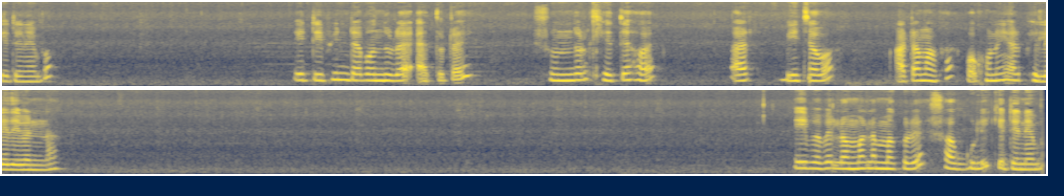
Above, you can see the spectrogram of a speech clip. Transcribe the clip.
কেটে নেব। এই টিফিনটা বন্ধুরা এতটাই সুন্দর খেতে হয়, আর বেঁচাওয়া আটা মাখা কখনোই আর ফেলে দেবেন না। এইভাবে লম্বা লম্বা করে সবগুলি কেটে নেব।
